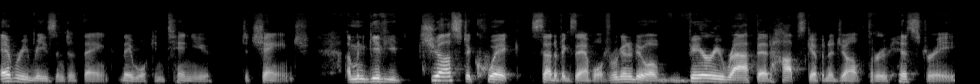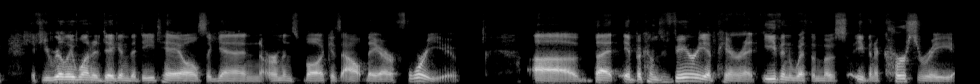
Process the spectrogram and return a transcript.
every reason to think they will continue to change. I'm going to give you just a quick set of examples. We're going to do a very rapid hop, skip, and a jump through history. If you really want to dig in the details, again, Ehrman's book is out there for you. Uh, but it becomes very apparent, even with the most, even a cursory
